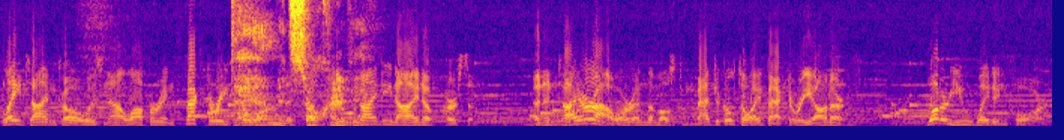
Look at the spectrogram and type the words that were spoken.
Playtime Co. is now offering factory Damn, tours it's at so just creepy. $2.99 a person. An entire hour in the most magical toy factory on Earth. What are you waiting for?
